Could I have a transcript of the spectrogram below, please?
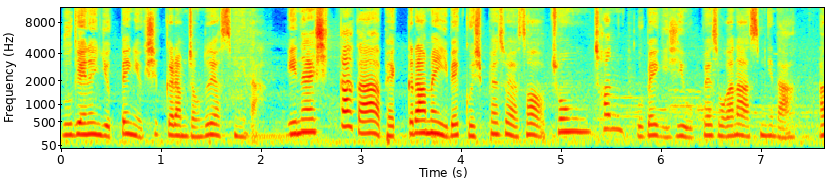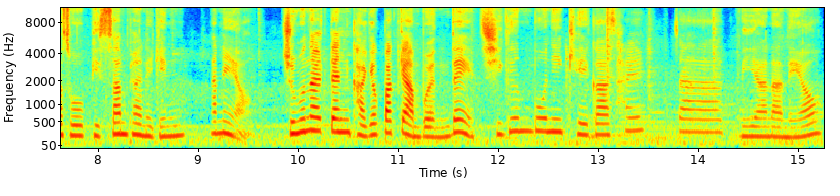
무게는 660g 정도였습니다. 이날 시가가 100g에 290페소여서 총 1925페소가 나왔습니다. 다소 비싼 편이긴 하네요. 주문할 땐 가격밖에 안 보였는데 지금 보니 게가 살짝 미안하네요.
